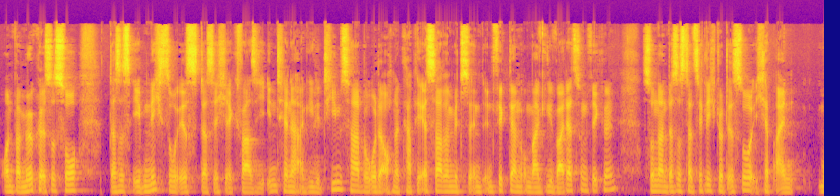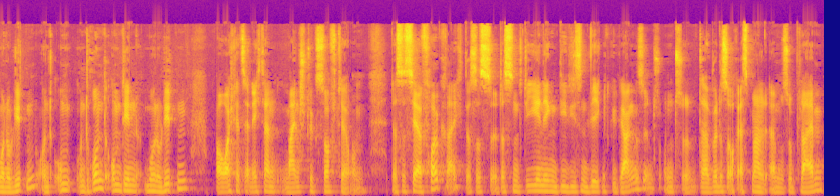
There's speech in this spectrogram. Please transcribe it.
Und bei Miracle ist es so, dass es eben nicht so ist, dass ich quasi interne agile Teams habe oder auch eine KPS habe mit Entwicklern, um agil weiterzuentwickeln, sondern dass es tatsächlich dort ist so, ich habe einen Monolithen und, um, und rund um den Monolithen baue ich letztendlich dann mein Stück Software um. Das ist sehr erfolgreich. Das, ist, das sind diejenigen, die diesen Weg mitgegangen sind und äh, da wird es auch erstmal ähm, so bleiben.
